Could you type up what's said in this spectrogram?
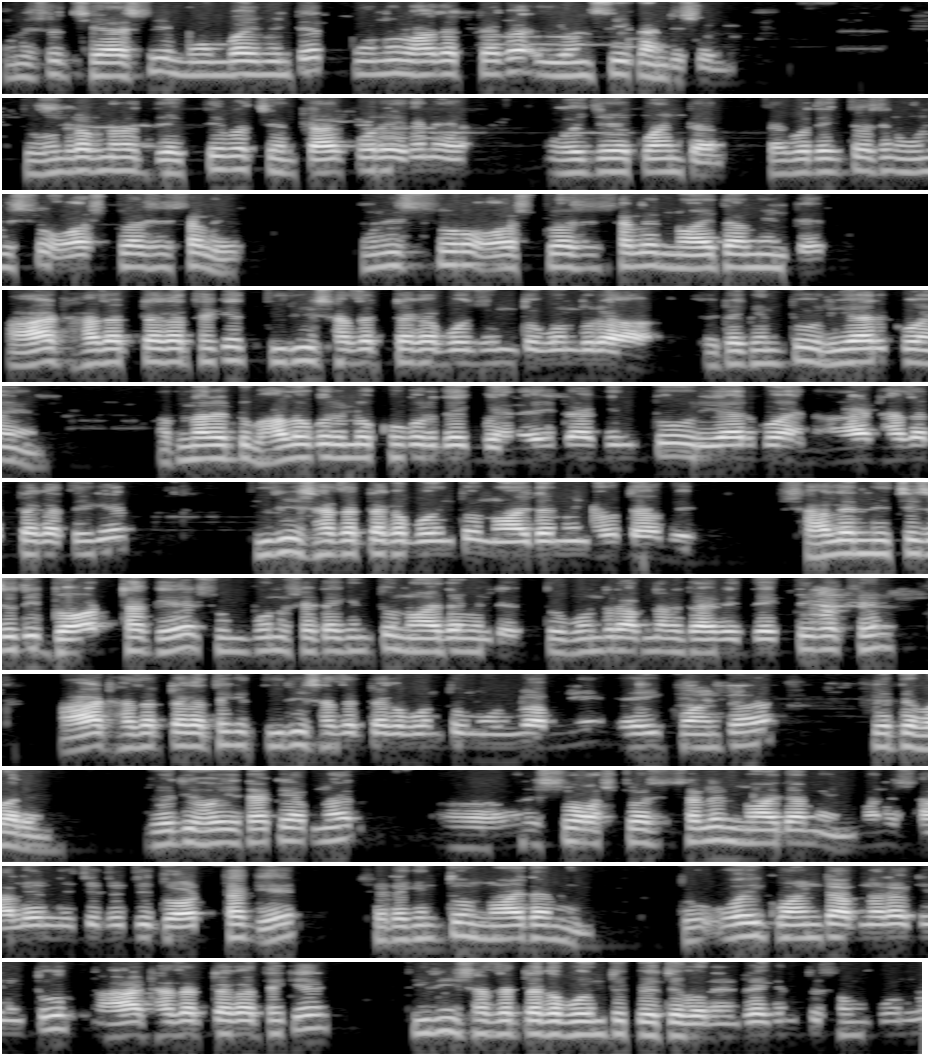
উনিশশো ছিয়াশি মুম্বাই মিন্টের পনেরো হাজার টাকা ইউএনসি কন্ডিশন তো বন্ধুরা আপনারা দেখতে পাচ্ছেন তারপরে এখানে ওই যে কয়েনটা তারপর দেখতে পাচ্ছেন উনিশশো অষ্টআশি সালে, উনিশশো অষ্টআশি সালের নয়টা মিনিটে আট হাজার টাকা থেকে তিরিশ হাজার টাকা পর্যন্ত বন্ধুরা, এটা কিন্তু রিয়ার কয়েন আপনারা একটু ভালো করে লক্ষ্য করে দেখবেন, এইটা কিন্তু রিয়ার কয়েন আট হাজার টাকা থেকে তিরিশ হাজার টাকা পর্যন্ত নয়টা মিনিট হতে হবে। সালের নিচে যদি ডট থাকে, সম্পূর্ণ সেটা কিন্তু নয়টা মিনিটের তো বন্ধুরা, আপনারা ডাইরেক্ট দেখতেই পাচ্ছেন, আট হাজার টাকা থেকে তিরিশ হাজার টাকা পর্যন্ত মূল্য আপনি এই কয়েনটা পেতে পারেন। যদি হয়ে থাকে আপনার উনিশশো অষ্টআশি সালের নয় দামিন মানে সালের নিচে যদি ডট থাকে, সেটা কিন্তু নয় দামিন তো ওই কয়েনটা আপনারা কিন্তু আট হাজার টাকা থেকে তিরিশ হাজার টাকা পর্যন্ত পেতে পারেন। এটা কিন্তু সম্পূর্ণ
